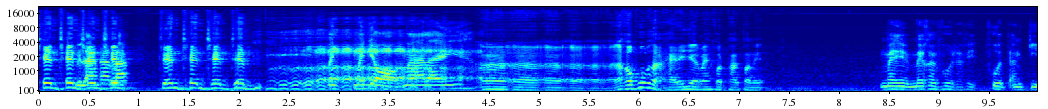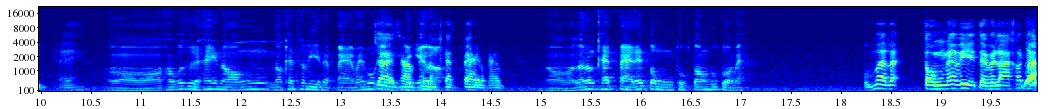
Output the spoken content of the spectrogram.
เช่นเช่นเวเช่ลานน่าเช่นรักเช่นเช่นเช่นเช่นมามาหยอกมาอะไรเงี้ยครับเออเออเออเออเออ แล้วเขาพูดภาษาไทยได้เยอะไหมคนพักตอนนี้ ไม่ไม่ค่อยพูดครับพี่ พูดอังกฤษอะไรอ๋อเขาก็คือให้น้องน้องแคทเธอรีนนะแปลไหมาให้พวกใช่เองครับอย่างเงี้ยเหรอแคทแปลครับอ๋อแล้วน้องแคทแปลได้ตรงถูกต้องทุกตัวไหมผมว่าตรงนะพี่แต่เวลาเขาด่า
